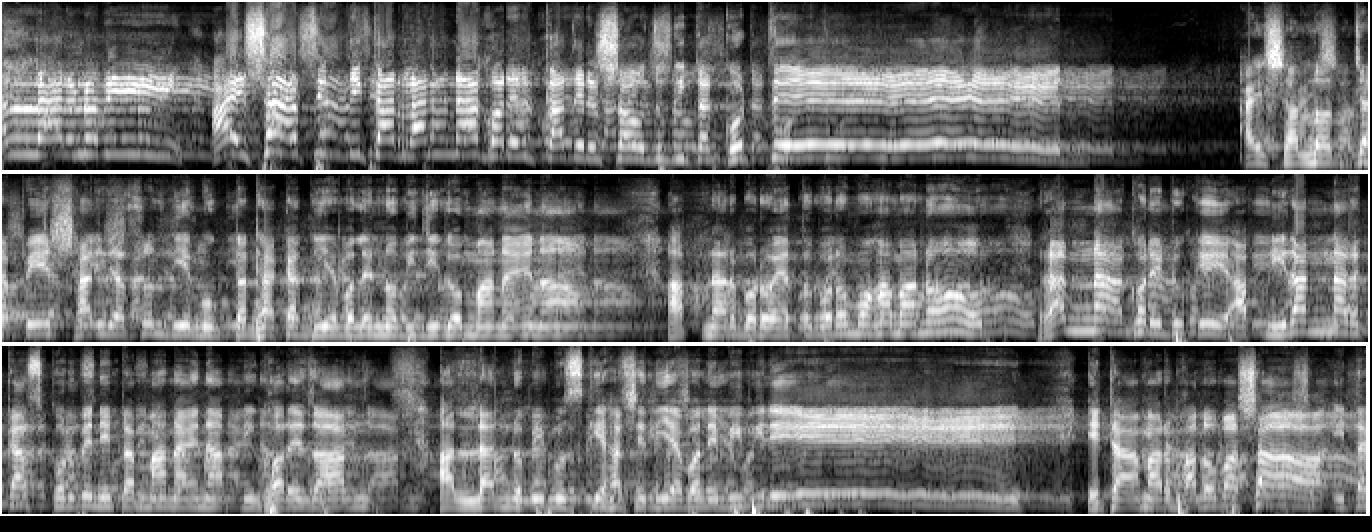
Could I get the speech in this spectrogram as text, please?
আল্লাহর নবী আয়েশা সিদ্দিকার রান্নাঘরের কাজের সহযোগিতা করতেন। আয়সা লজ্জা পেয়ে শাড়ি রাসল দিয়ে মুখটা ঢাকা দিয়ে বলে, নবীজি গো, মানায় না। আপনার বড়, এত বড় মহামানব। রান্না ঘরে ঢুকে আপনি রান্নার কাজ করবেন, এটা মানায় না, আপনি ঘরে যান। আল্লাহ নবী মুস্কি হাসি দিয়ে বলে, বিবি রে, এটা আমার ভালোবাসা, এটা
